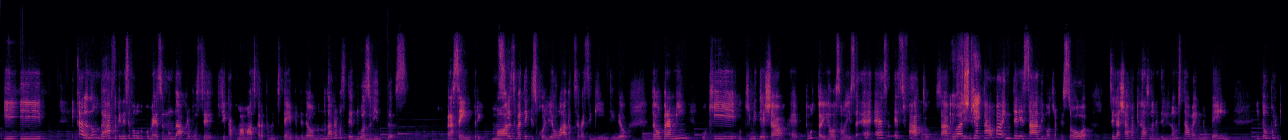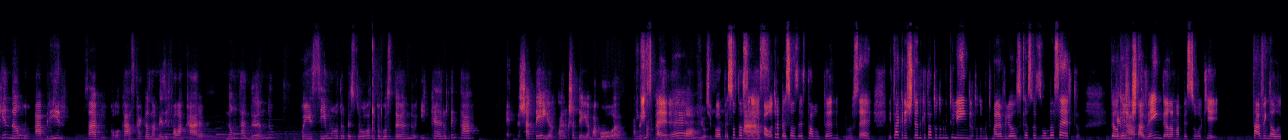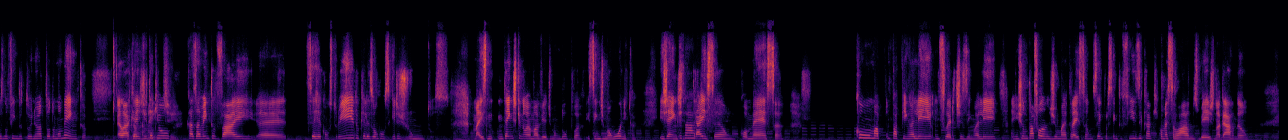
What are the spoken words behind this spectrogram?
e, e, cara, não dá, foi que nem você falou no começo, não dá para você ficar com uma máscara por muito tempo, entendeu? Não dá para você ter duas vidas para sempre. Uma hora Sim. você vai ter que escolher o lado que você vai seguir, entendeu? Então, para mim, o que o que me deixa é, puta em relação a isso é, é esse fato, sabe? Eu se acho ele que... já tava interessado em outra pessoa, se ele achava que o relacionamento dele não estava indo bem, então, por que não abrir, sabe? Colocar as cartas na mesa e falar, cara, não tá dando, conheci uma outra pessoa, tô gostando e quero tentar. É, chateia, claro que chateia, magoa a Ninguém pessoa que tá junto, é, óbvio. Tipo, a pessoa tá mas... a outra pessoa às vezes tá lutando por você e tá acreditando que tá tudo muito lindo, tudo muito maravilhoso, que as coisas vão dar certo. Pelo Exato. que a gente tá vendo, ela é uma pessoa que tá vendo a luz no fim do túnel a todo momento. Ela Exatamente. acredita que o casamento vai é, ser reconstruído, que eles vão conseguir juntos. Mas entende que não é uma via de mão dupla, e sim de mão única? E, gente, Exato. traição começa com uma, um papinho ali, um flertezinho ali. A gente não tá falando de uma traição 100% física, que começa lá nos beijos, no agarro, não.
